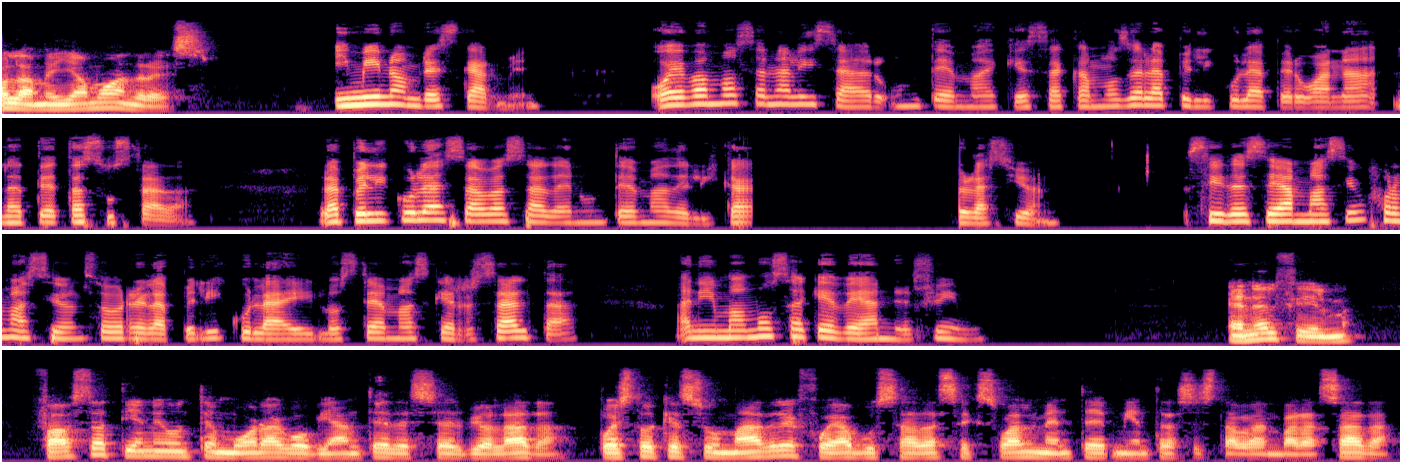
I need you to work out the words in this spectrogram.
Hola, me llamo Andrés. Y mi nombre es Carmen. Hoy vamos a analizar un tema que sacamos de la película peruana La teta asustada. La película está basada en un tema delicado, violación. Si desea más información sobre la película y los temas que resalta, animamos a que vean el film. En el film, Fausta tiene un temor agobiante de ser violada, puesto que su madre fue abusada sexualmente mientras estaba embarazada,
